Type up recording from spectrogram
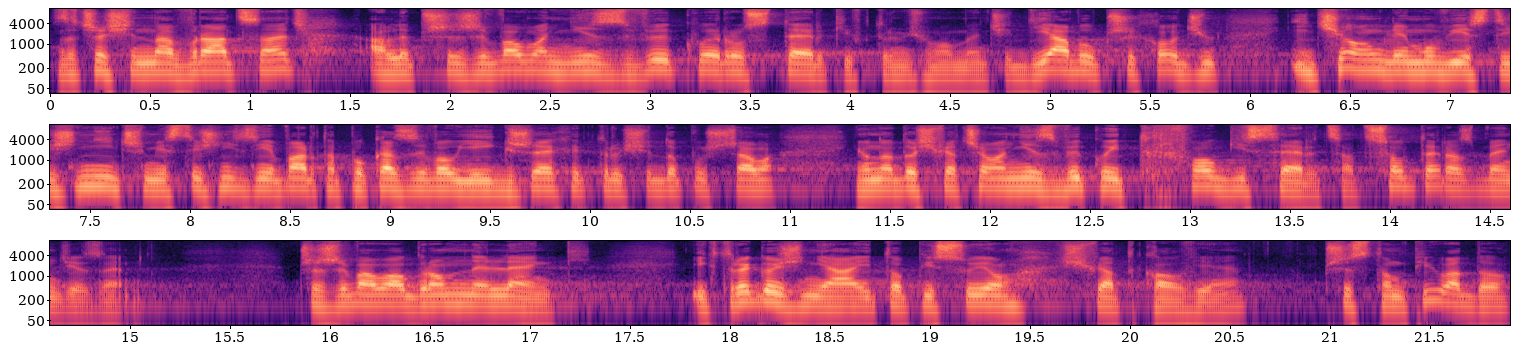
zaczęła się nawracać, ale przeżywała niezwykłe rozterki w którymś momencie. Diabeł przychodził i ciągle mówi: Jesteś niczym, jesteś nic nie warta. Pokazywał jej grzechy, których się dopuszczała, i ona doświadczała niezwykłej trwogi serca. Co teraz będzie ze mną? Przeżywała ogromne lęki. I któregoś dnia, i to opisują świadkowie, przystąpiła do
